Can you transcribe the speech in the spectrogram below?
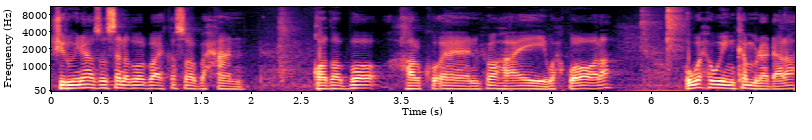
shirweynahaasoo sanad walba ay ka soo baxaan qodobo muxuu ahaaye wax ku oola oo wax weyn ka midha dhala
